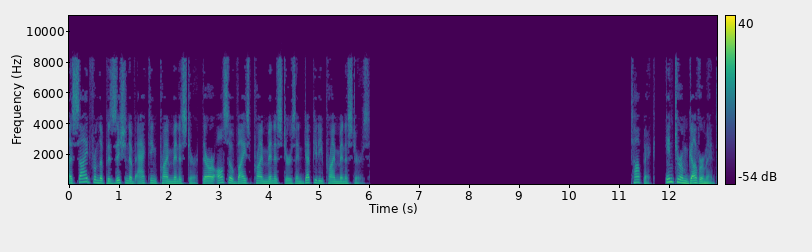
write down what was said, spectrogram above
Aside from the position of acting prime minister, there are also vice prime ministers and deputy prime ministers. Topic: Interim government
